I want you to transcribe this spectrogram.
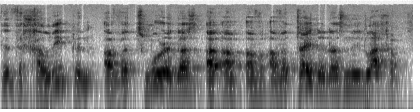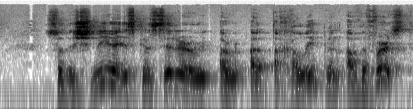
that the chalipin of a tmura does of of, of a taida doesn't need lachem. So the shnia is considered a, a, a chalipin of the first.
